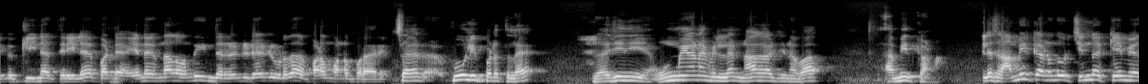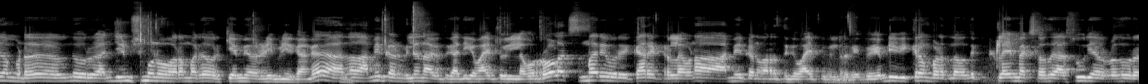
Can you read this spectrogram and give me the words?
இன்னும் கிளீனா தெரியல. பட் என்ன இருந்தாலும் வந்து இந்த ரெண்டு டேரக்டர் கூட தான் படம் பண்ண போறாரு. சார் கூலி படத்தில் ரஜினி உண்மையான வில்லன் நாகார்ஜுனவா அமீர் கானா? இல்ல சார் அமீர் கான் வந்து ஒரு சின்ன கேமியோ தான் அவர் வந்து ஒரு அஞ்சு நிமிஷம் வர மாதிரி தான் ஒரு கேமியோ ரெடி பண்ணியிருக்காங்க. அதனால அமீர் கான் வில்லன் ஆகிறதுக்கு அதிக வாய்ப்புகள் இல்லை. ஒரு ரோலக்ஸ் மாதிரி ஒரு கேரக்டர்ல வேணா அமீர் கான் வர்றதுக்கு வாய்ப்புகள் இருக்கு. இப்போ எப்படி விக்ரம் படத்துல வந்து கிளைமேக்ஸ்ல வந்து சூர்யா அவர் வந்து ஒரு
